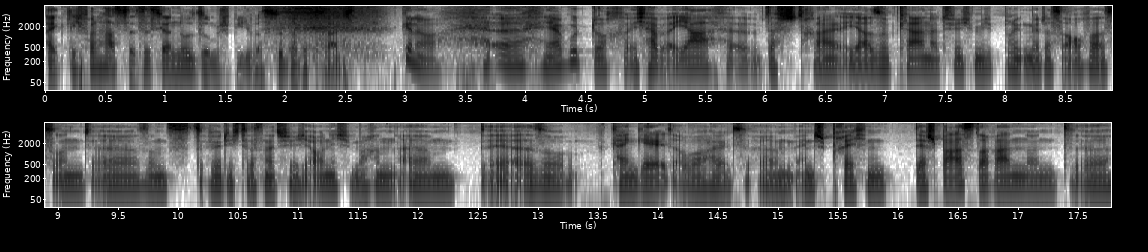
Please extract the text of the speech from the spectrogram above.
eigentlich von hast. Es ist ja ein Nullsummenspiel, was du da betreibst. Genau. Äh, ja gut, doch. Ich habe ja das Strahl. Ja, so klar. Natürlich mich, bringt mir das auch was und äh, sonst würde ich das natürlich auch nicht machen. Ähm, also kein Geld, aber halt ähm, entsprechend der Spaß daran und äh,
